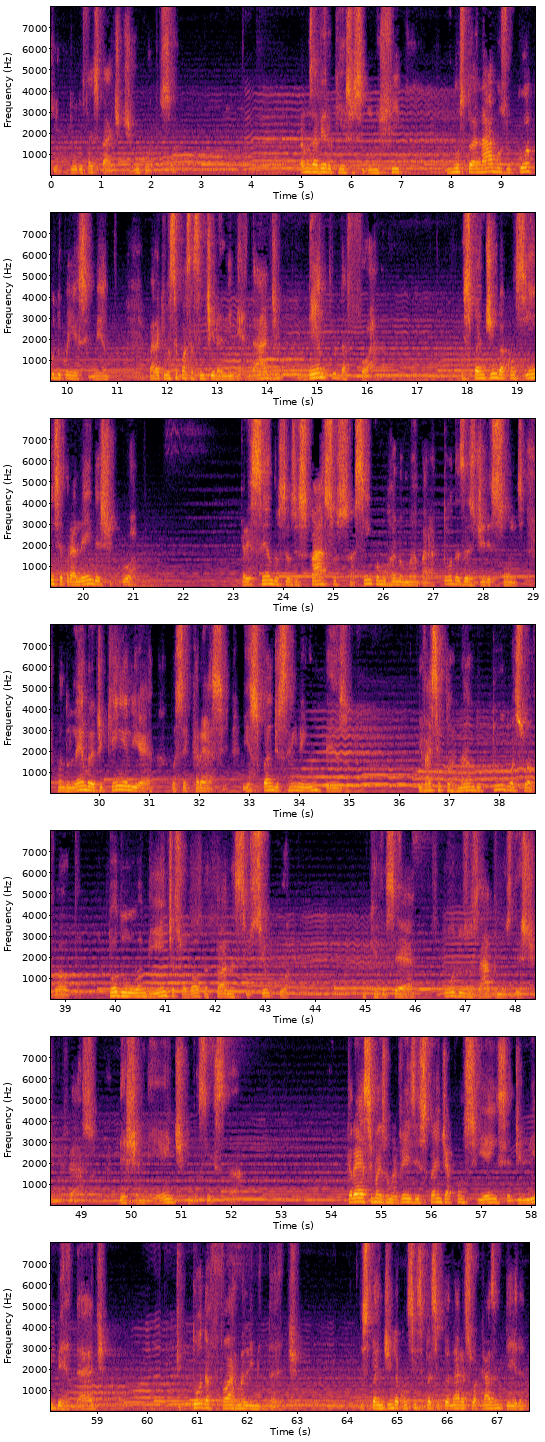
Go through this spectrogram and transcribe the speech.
que tudo faz parte de um corpo só. Vamos a ver o que isso significa e nos tornarmos o corpo do conhecimento para que você possa sentir a liberdade dentro da forma, expandindo a consciência para além deste corpo crescendo seus espaços, assim como Hanuman, para todas as direções. Quando lembra de quem ele é, você cresce e expande sem nenhum peso. E vai se tornando tudo à sua volta. Todo o ambiente à sua volta torna-se o seu corpo. Porque você é todos os átomos deste universo, deste ambiente que você está cresce mais uma vez e expande a consciência de liberdade de toda forma limitante, expandindo a consciência para se tornar a sua casa inteira,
